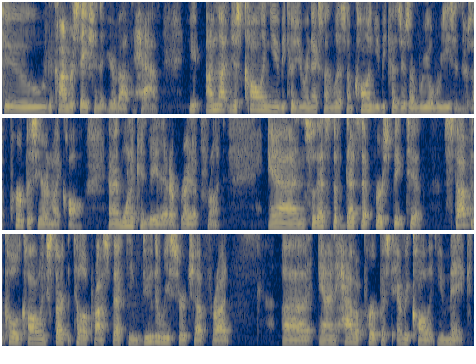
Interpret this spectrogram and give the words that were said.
to the conversation that you're about to have. You, I'm not just calling you because you were next on the list. I'm calling you because there's a real reason. There's a purpose here in my call, and I want to convey that up, right up front. And so that's the that's that first big tip. Stop the cold calling. Start the teleprospecting. Do the research up front uh, and have a purpose to every call that you make,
